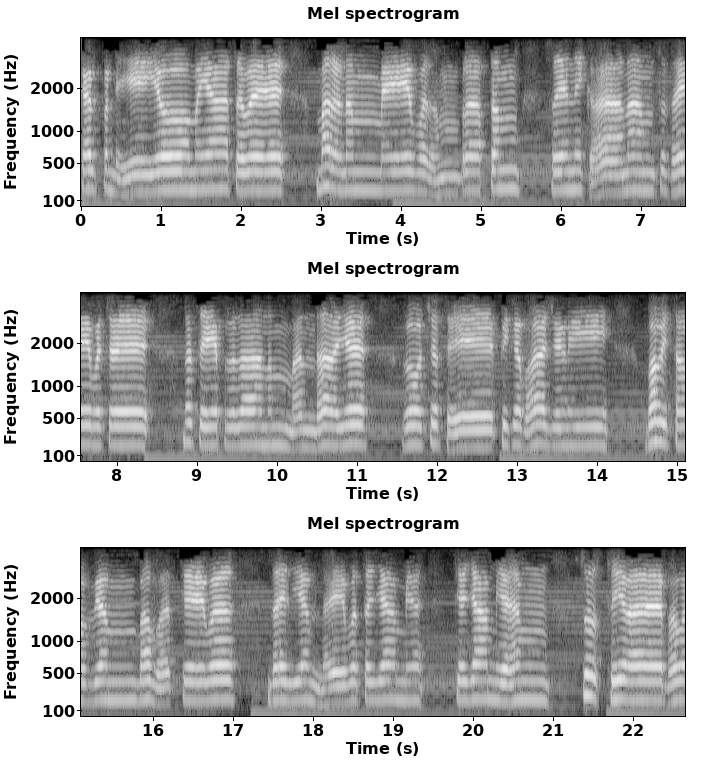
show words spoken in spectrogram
कल्पनीयो मया तव। मरणं मे वरं प्राप्तं सैनिकानां तथैव च। न ते प्रदानं बन्धाय रोचते पिकभाषिणी भवितव्यं भवत्येव धैर्यं नैव त्यजाम्य त्यजाम्यहं। सुस्थिर भव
